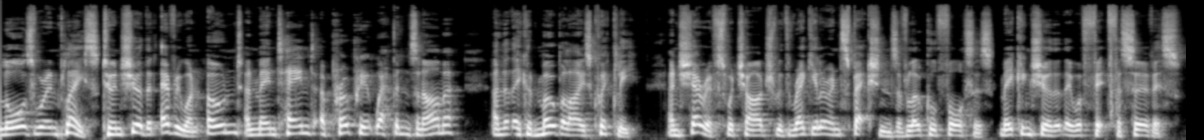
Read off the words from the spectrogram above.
Laws were in place to ensure that everyone owned and maintained appropriate weapons and armour, and that they could mobilise quickly, and sheriffs were charged with regular inspections of local forces, making sure that they were fit for service.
